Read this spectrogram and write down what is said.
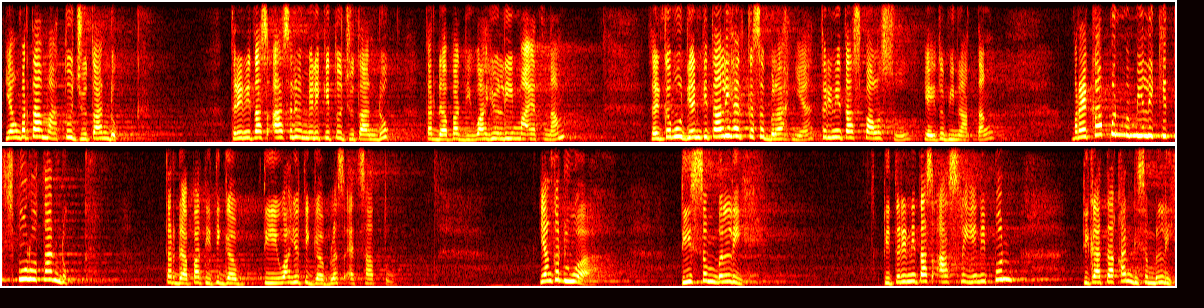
Yang pertama, tujuh tanduk. Trinitas asli memiliki tujuh tanduk, terdapat di Wahyu 5 ayat 6. Dan kemudian kita lihat ke sebelahnya, Trinitas palsu, yaitu binatang, mereka pun memiliki 10 tanduk. Terdapat di, tiga, di Wahyu 13 ayat 1. Yang kedua, disembelih. Di Trinitas asli ini pun dikatakan disembelih.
